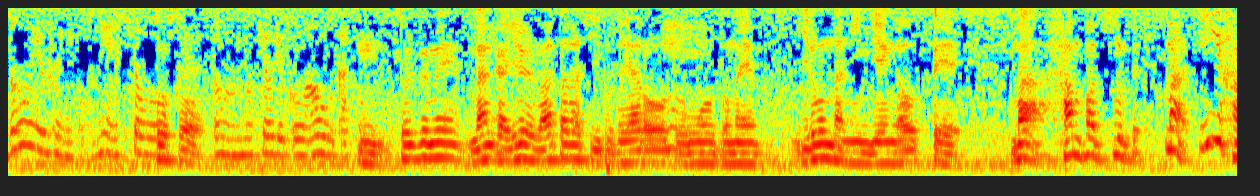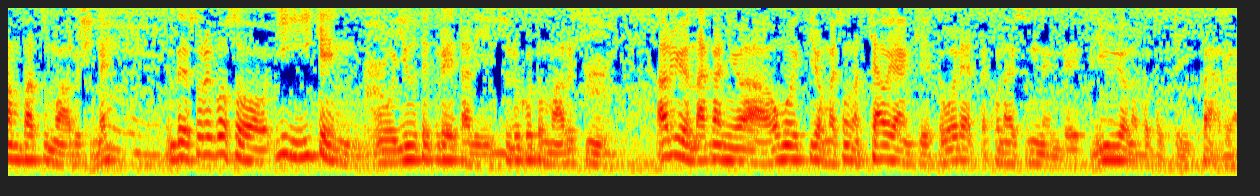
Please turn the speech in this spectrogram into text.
どういうふうにこうね人をそうそう。の協力を仰ぐかって。うん、それでねなんかいろいろ新しいことやろうと思うとねいろんな人間がおってまあ反発するってまあいい反発もあるしね。でそれこそいい意見を言うてくれたりすることもあるしあるいは中には思いっきり「お前そんなんちゃうやんけ」って俺やったらこないすんねんでっていうようなことっていっぱいあるや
